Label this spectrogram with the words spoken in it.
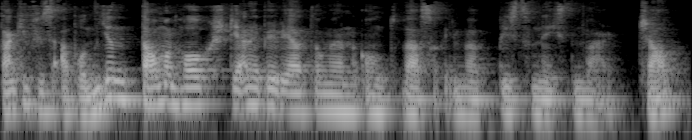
Danke fürs Abonnieren, Daumen hoch, Sternebewertungen und was auch immer. Bis zum nächsten Mal. Ciao.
